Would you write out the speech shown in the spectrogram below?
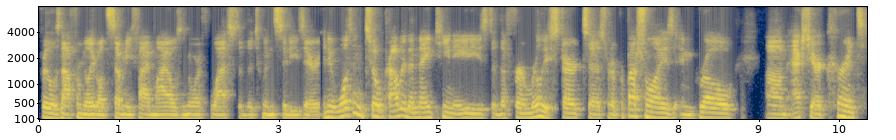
for those not familiar, about 75 miles northwest of the Twin Cities area. And it wasn't until probably the 1980s did the firm really start to sort of professionalize and grow. Um, actually, our current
